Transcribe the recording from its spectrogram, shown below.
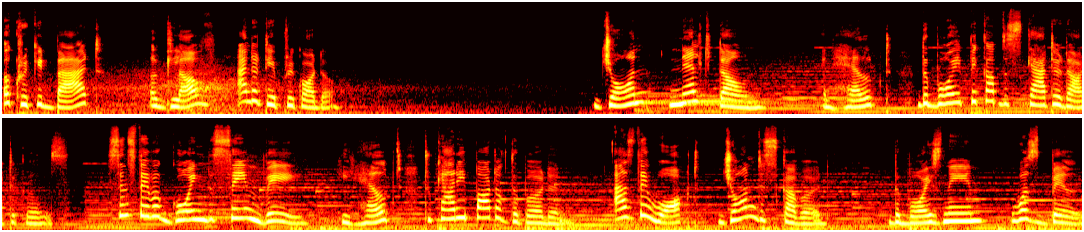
a cricket bat, a glove, and a tape recorder. John knelt down and helped the boy pick up the scattered articles. Since they were going the same way, he helped to carry part of the burden. As they walked, John discovered the boy's name was Bill,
